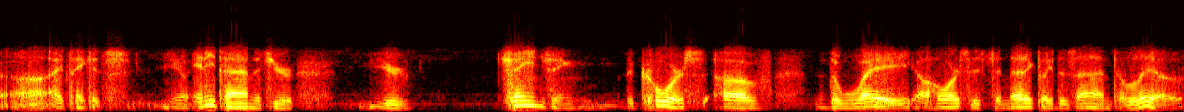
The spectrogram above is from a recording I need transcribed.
uh, I think it's you know, any time that you're you're changing the course of the way a horse is genetically designed to live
